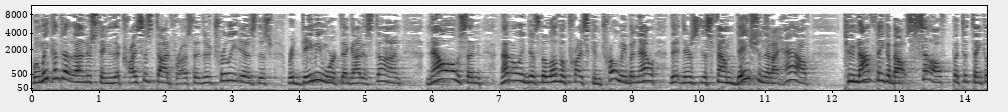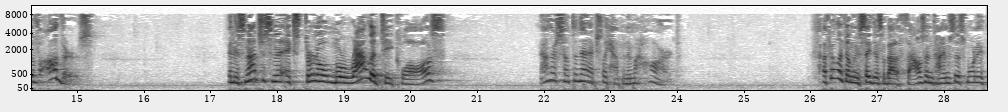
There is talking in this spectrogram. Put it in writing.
When we come to the understanding that Christ has died for us, that there truly is this redeeming work that God has done, now all of a sudden, not only does the love of Christ control me, but now there's this foundation that I have to not think about self, but to think of others. And it's not just an external morality clause. Now there's something that actually happened in my heart. I feel like I'm going to say this about a thousand times this morning,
